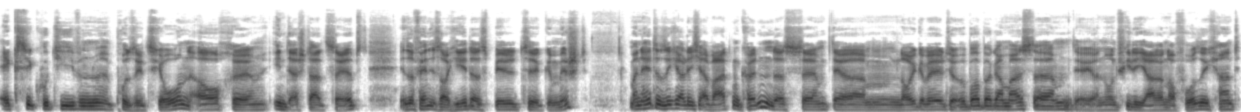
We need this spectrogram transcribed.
exekutiven Position auch äh, in der Stadt selbst. Insofern ist auch hier das Bild äh, gemischt. Man hätte sicherlich erwarten können, dass äh, der ähm, neu gewählte Oberbürgermeister, der ja nun viele Jahre noch vor sich hat,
